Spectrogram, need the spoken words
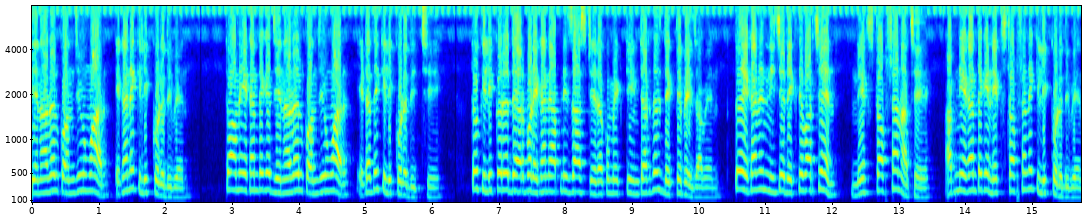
জেনারেল কনজিউমার এখানে ক্লিক করে দিবেন। তো আমি এখান থেকে জেনারেল কনজিউমার এটাতে ক্লিক করে দিচ্ছি। তো ক্লিক করে দেওয়ার পর এখানে আপনি জাস্ট এরকম একটি ইন্টারফেস দেখতে পেয়ে যাবেন। তো এখানে নিচে দেখতে পাচ্ছেন নেক্সট অপশান আছে। আপনি এখান থেকে নেক্সট অপশানে ক্লিক করে দিবেন।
